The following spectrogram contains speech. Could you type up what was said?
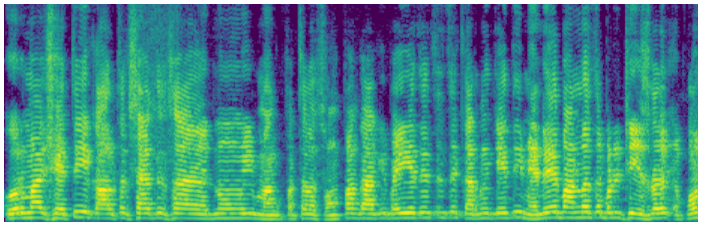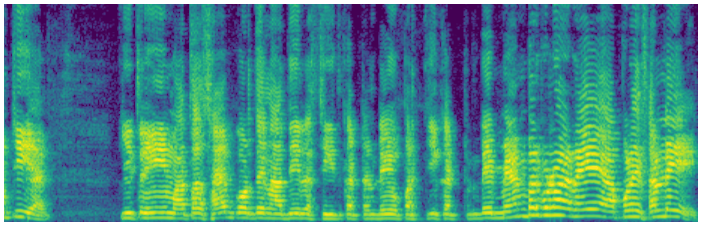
ਔਰ ਮੈਂ ਛੇਤੀ ਅਕਾਲ ਤਖਤ ਸਾਹਿਬ ਦੇ ਨੂੰ ਵੀ ਮੰਗ ਪੱਤਰ ਸੌਂਪਾਂਗਾ ਕਿ ਭਈ ਇਹਦੇ ਤੇ ਕਰਨੀ ਚਾਹੀਦੀ, ਮੇਰੇ ਮਨ ਨੂੰ ਤੇ ਬੜੀ ਠੇਸ ਪਹੁੰਚੀ ਹੈ। ਕਿ ਤੁਸੀਂ ਮਾਤਾ ਸਾਹਿਬ ਕੌਰ ਦੇ ਨਾਂ ਦੀ ਰਸੀਦ ਕੱਟਣ ਦੇ ਉਹ ਪਰਚੀ ਕੱਟਣ ਦੇ, ਮੈਂਬਰ ਬਣਾ ਰਹੇ ਆਪਣੇ ਥੱਲੇ।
